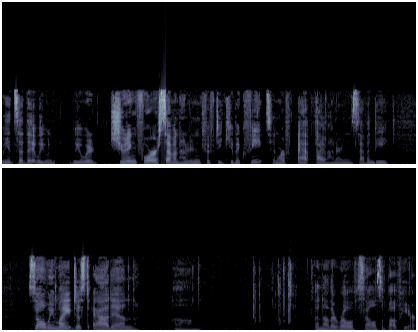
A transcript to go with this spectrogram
we had said that we we were shooting for 750 cubic feet, and we're at 570. So we might just add in another row of cells above here.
